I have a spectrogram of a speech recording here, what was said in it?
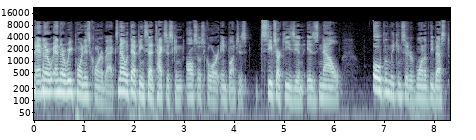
and their and their weak point is cornerbacks. Now, with that being said, Texas can also score in bunches. Steve Sarkisian is now openly considered one of the best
